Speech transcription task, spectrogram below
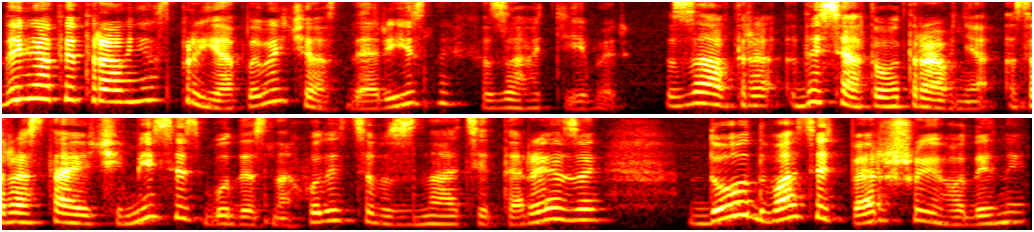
9 травня сприятливий час для різних заготівель. Завтра, 10 травня, зростаючий місяць буде знаходитися в знаці Терези до 21 години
